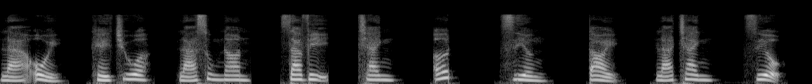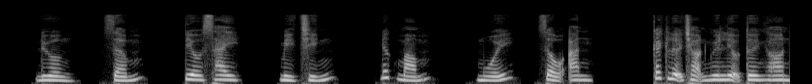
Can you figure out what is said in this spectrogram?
lá ổi, khế chua, lá sung non, gia vị, chanh, ớt, giềng, tỏi, lá chanh, rượu, đường, giấm, tiêu xay, mì chính, nước mắm, muối, dầu ăn. Cách lựa chọn nguyên liệu tươi ngon,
